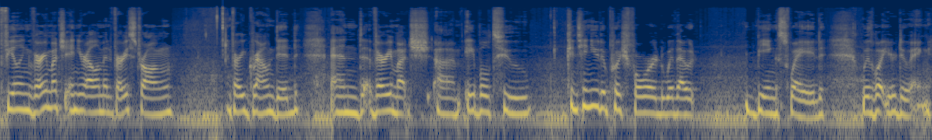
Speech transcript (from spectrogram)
feeling very much in your element, very strong, very grounded, and very much um, able to continue to push forward without being swayed with what you're doing.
